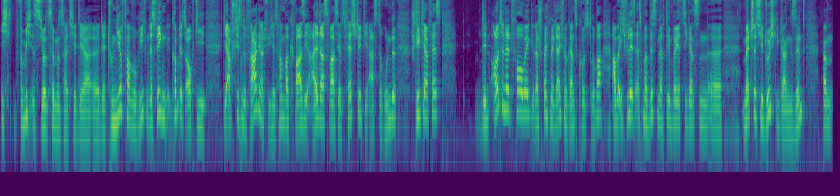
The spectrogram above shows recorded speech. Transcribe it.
Ich, für mich ist Jon Simmons halt hier der, äh, der Turnierfavorit und deswegen kommt jetzt auch die, die abschließende Frage natürlich. Jetzt haben wir quasi all das, was jetzt feststeht. Die erste Runde steht ja fest den Alternate Fourway, da sprechen wir gleich noch ganz kurz drüber, aber ich will jetzt erstmal wissen, nachdem wir jetzt die ganzen äh, Matches hier durchgegangen sind, ähm,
